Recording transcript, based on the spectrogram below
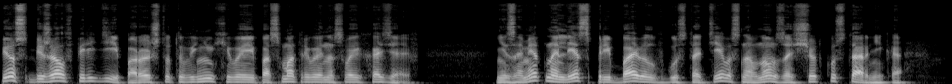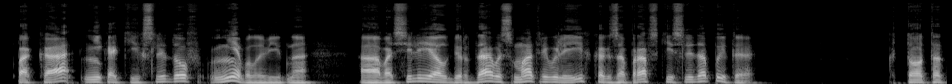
Пес бежал впереди, порой что-то вынюхивая и посматривая на своих хозяев. Незаметно лес прибавил в густоте в основном за счет кустарника. Пока никаких следов не было видно, а Василий и Алберда высматривали их, как заправские следопыты. «Кто-то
